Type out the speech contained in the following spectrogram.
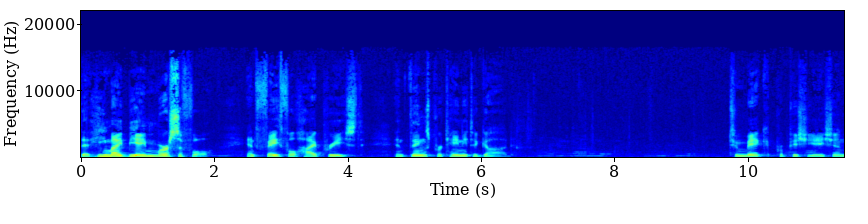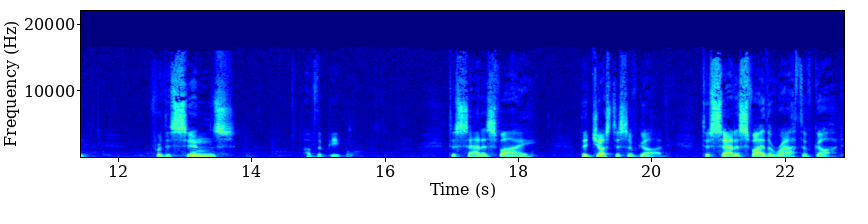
that he might be a merciful and faithful high priest in things pertaining to God, to make propitiation for the sins of the people, to satisfy the justice of God, to satisfy the wrath of God.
